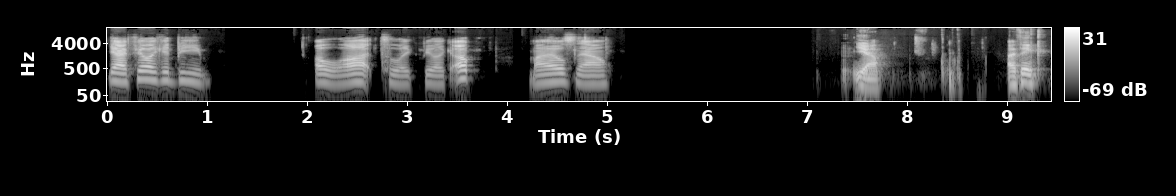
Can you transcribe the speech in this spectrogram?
yeah, I feel like it'd be a lot to like be like, "Oh, Miles now." Yeah. I think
